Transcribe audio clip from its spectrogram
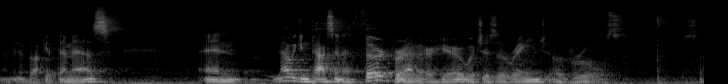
I'm going to bucket them as. And now we can pass in a third parameter here, which is a range of rules. So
